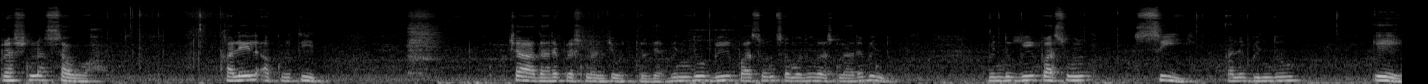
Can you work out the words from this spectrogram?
प्रश्न सहावा खालील आकृतीत च्या आधारे प्रश्नांचे उत्तर द्या. बिंदू बी पासून समदूर असणारे बिंदू. बिंदू बी पासून सी आणि बिंदू ए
